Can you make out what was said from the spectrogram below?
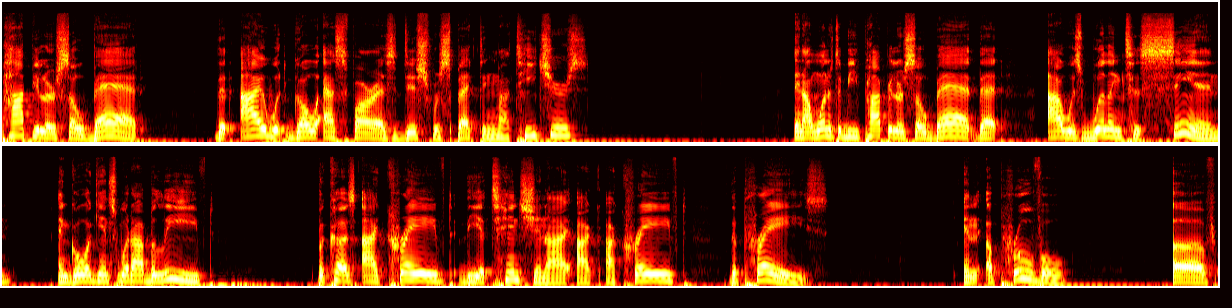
popular so bad that I would go as far as disrespecting my teachers. And I wanted to be popular so bad that I was willing to sin and go against what I believed because I craved the attention, I, I, I craved the praise and approval of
